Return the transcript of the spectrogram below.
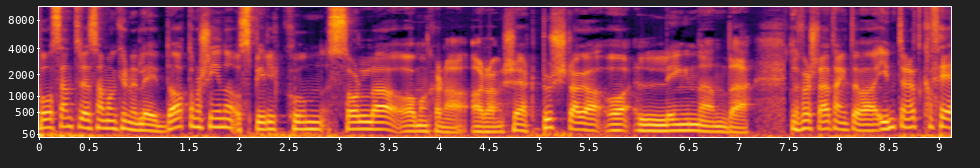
På senteret har man kunnet leie datamaskiner og spillkonsoller, og man kan ha arrangert bursdager og lignende. Det første jeg tenkte var internettkafé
